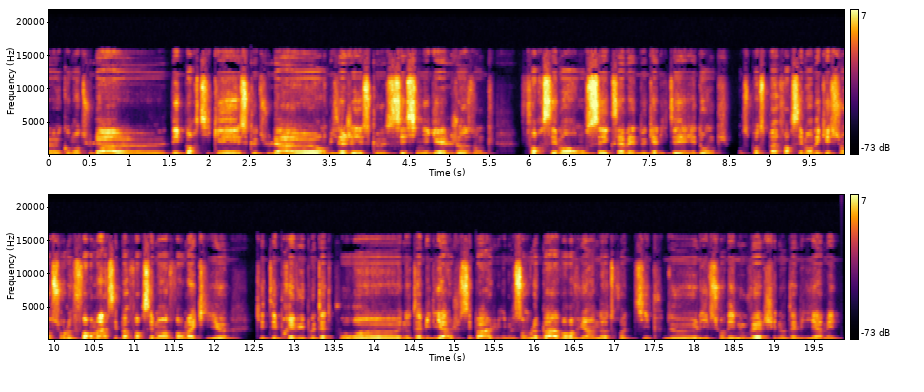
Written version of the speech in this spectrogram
euh, tu l'as décortiqué Est-ce que tu l'as envisagé Est-ce que c'est signé Gaël Josse Donc, forcément, on sait que ça va être de qualité et donc, on ne se pose pas forcément des questions sur le format. Ce n'est pas forcément un format qui, qui était prévu peut-être pour Notabilia. Je ne sais pas. Il ne me semble pas avoir vu un autre type de livre sur des nouvelles chez Notabilia, mais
